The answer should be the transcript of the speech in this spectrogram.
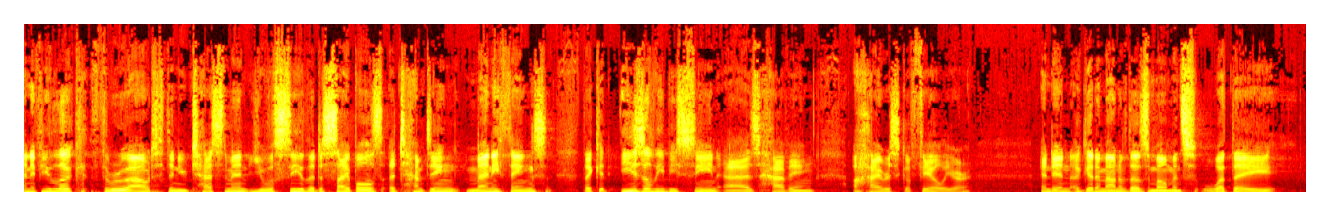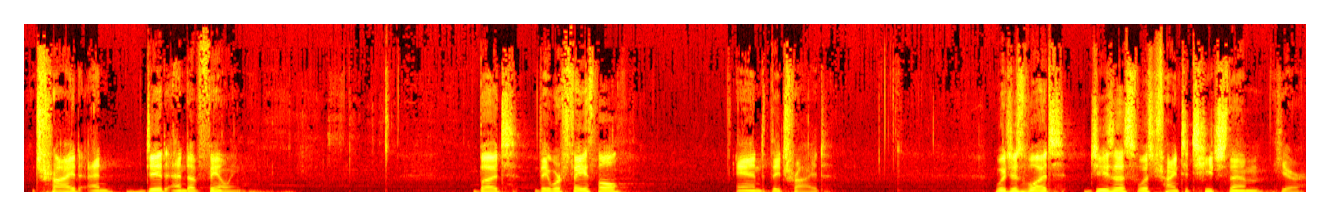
And if you look throughout the New Testament, you will see the disciples attempting many things that could easily be seen as having a high risk of failure. And in a good amount of those moments, what they tried and did end up failing. But they were faithful and they tried, which is what Jesus was trying to teach them here.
